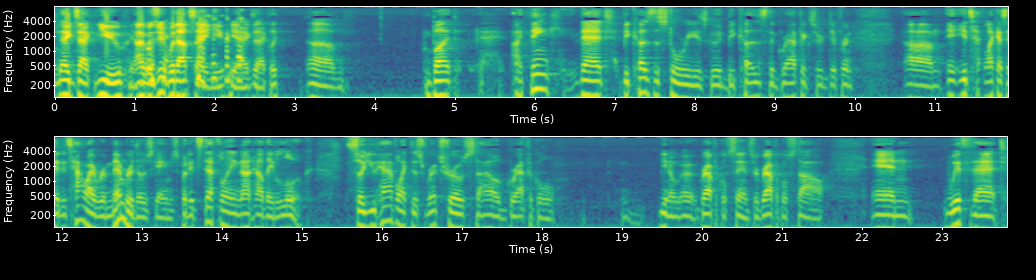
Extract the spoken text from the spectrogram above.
exact you, I was without saying you, yeah, exactly. Um, but I think that because the story is good, because the graphics are different, um, it, it's like I said, it's how I remember those games, but it's definitely not how they look. So you have like this retro style graphical, you know, uh, graphical sense or graphical style, and with that,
